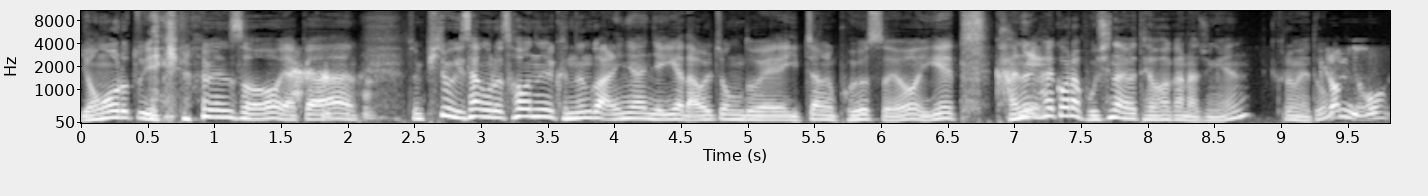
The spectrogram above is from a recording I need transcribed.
영어로 또 얘기를 하면서 약간 좀 필요 이상으로 선을 긋는 거 아니냐는 얘기가 나올 정도의 입장을 보였어요. 이게 가능할 예. 거라 보시나요? 대화가 나중엔? 그럼에도? 그럼요.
